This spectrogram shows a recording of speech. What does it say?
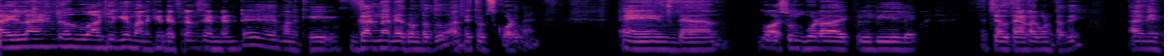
ఐలాండ్ వాటికి మనకి డిఫరెన్స్ ఏంటంటే మనకి గన్ అనేది ఉండదు అన్ని తుడుచుకోవడమే. అండ్ వాష్రూమ్ కూడా ఇట్ విల్ బీ లైక్ చాలా తేడాగా ఉంటది. ఐ మీన్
